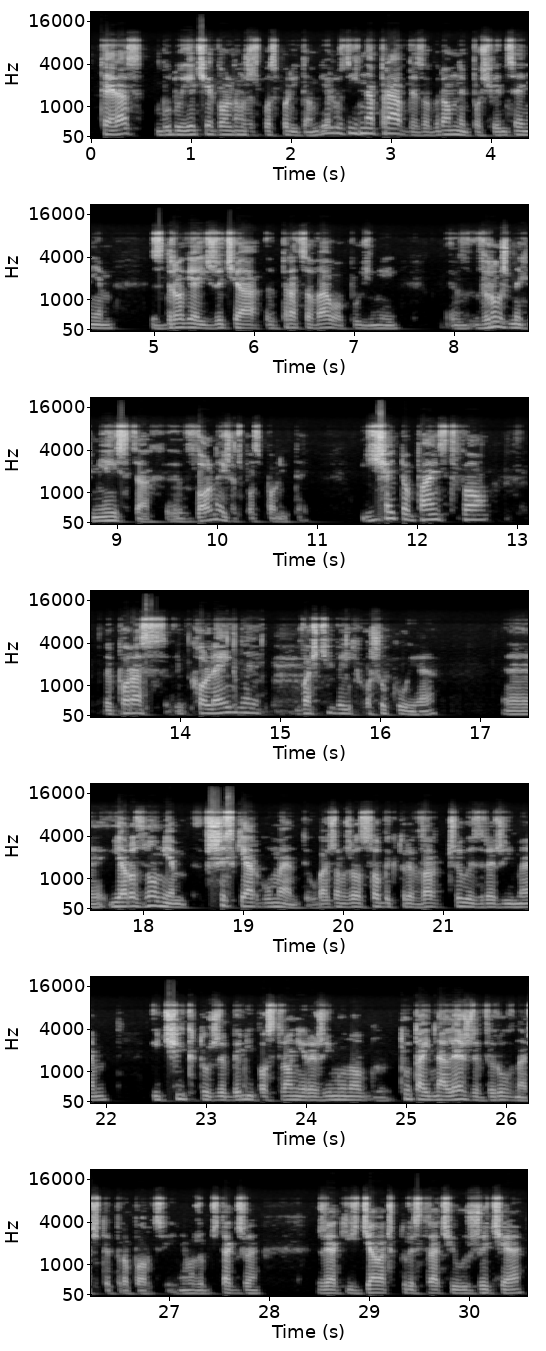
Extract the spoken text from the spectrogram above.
teraz budujecie wolną Rzeczpospolitą. Wielu z nich naprawdę z ogromnym poświęceniem zdrowia i życia pracowało później w różnych miejscach w wolnej Rzeczpospolitej. Dzisiaj to państwo po raz kolejny właściwie ich oszukuje. E, ja rozumiem wszystkie argumenty. Uważam, że osoby, które walczyły z reżimem, i ci, którzy byli po stronie reżimu, no tutaj należy wyrównać te proporcje. Nie może być tak, że, że jakiś działacz, który stracił życie,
